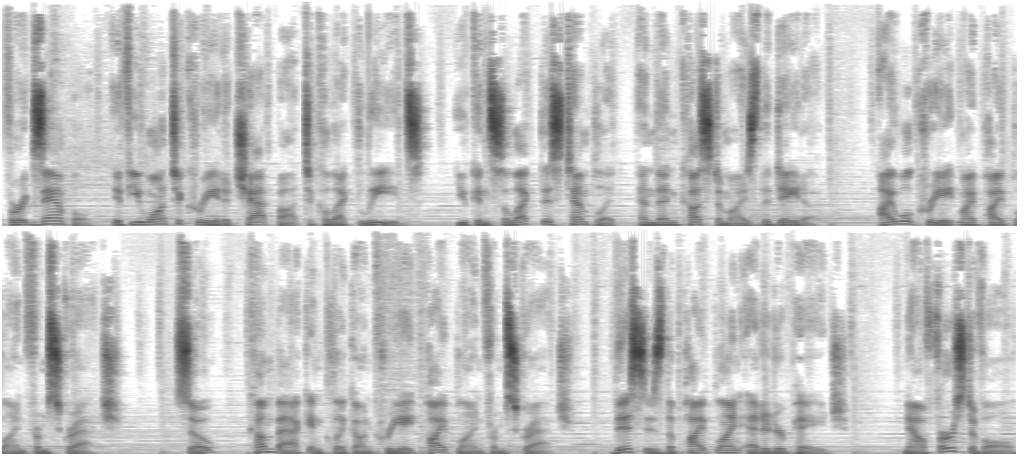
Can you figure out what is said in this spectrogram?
For example, if you want to create a chatbot to collect leads, you can select this template and then customize the data. I will create my pipeline from scratch. So, come back and click on Create Pipeline from Scratch. This is the pipeline editor page. Now first of all,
